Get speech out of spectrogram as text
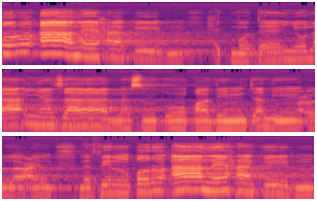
কোরআনে হাকিম حكمة لا يزال لست قديم جميع العلم في القرآن حكيم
